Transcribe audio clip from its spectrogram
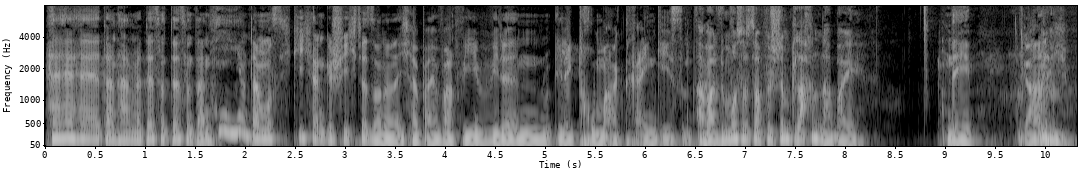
dann haben wir das und das und dann hi und dann musste ich kichern Geschichte, sondern ich habe einfach wie wie du in den Elektromarkt reingehst und Aber sagst, du musstest doch bestimmt lachen dabei. nee, gar nicht.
